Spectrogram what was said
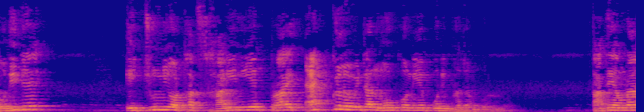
নদীতে এই চুন্নি অর্থাৎ শাড়ি নিয়ে প্রায় এক কিলোমিটার নৌকো নিয়ে পরিভ্রজন করল। তাতে আমরা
